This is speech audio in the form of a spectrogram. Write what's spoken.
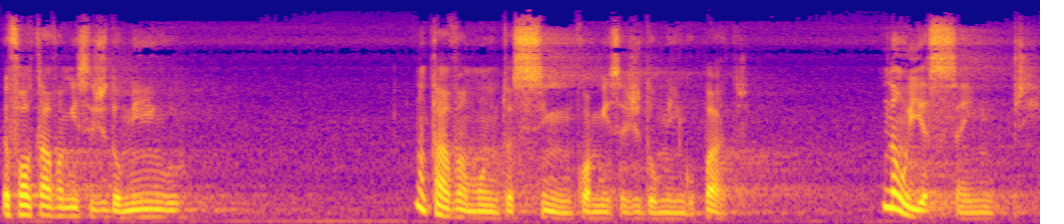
Eu faltava missa de domingo. Não estava muito assim com a missa de domingo, padre. Não ia sempre.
